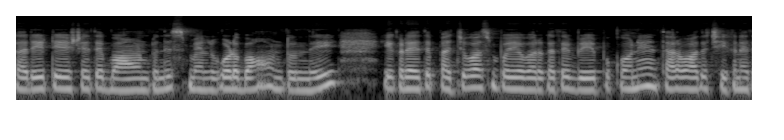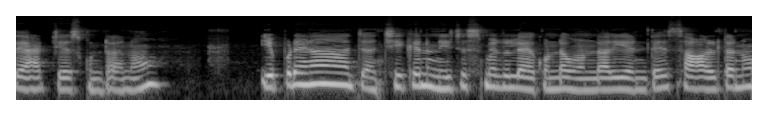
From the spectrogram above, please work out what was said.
కర్రీ టేస్ట్ అయితే బాగుంటుంది. స్మెల్ కూడా బాగుంటుంది. ఇక్కడైతే పచ్చివాసన పోయే వరకు అయితే వేపుకొని తర్వాత చికెన్ అయితే యాడ్ చేసుకుంటాను. ఎప్పుడైనా చికెన్ నీచు స్మెల్ లేకుండా ఉండాలి అంటే సాల్ట్ను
